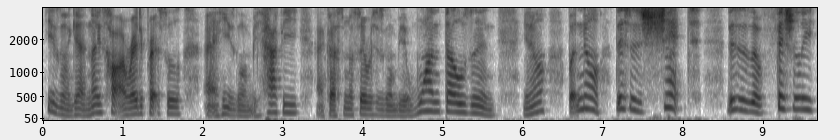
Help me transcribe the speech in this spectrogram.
he's gonna get a nice hot and ready pretzel and he's gonna be happy and customer service is gonna be a 1000, you know? But no, this is shit. This is officially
